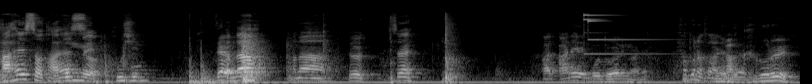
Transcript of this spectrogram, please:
다 했어 다 했어. 부심. 간다. 하나 둘 셋. 아, 안에 뭐 넣어야 되는 거 아니야? 하고 나서 안에 아 넣어야 돼. 그거를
